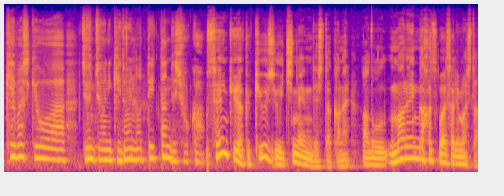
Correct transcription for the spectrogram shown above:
競馬式法は順調に軌道に乗っていったんでしょうか？1991年でしたかね。あの生まれんが発売されました。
